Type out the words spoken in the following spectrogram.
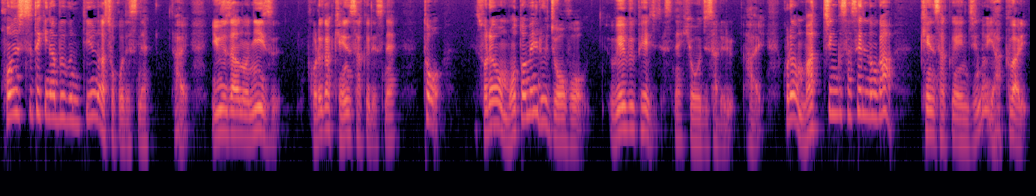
本質的な部分っていうのはそこですね。はい。ユーザーのニーズ。これが検索ですね。と、それを求める情報。ウェブページですね。表示される。はい。これをマッチングさせるのが検索エンジンの役割。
